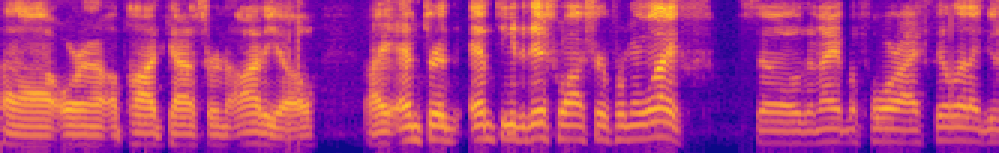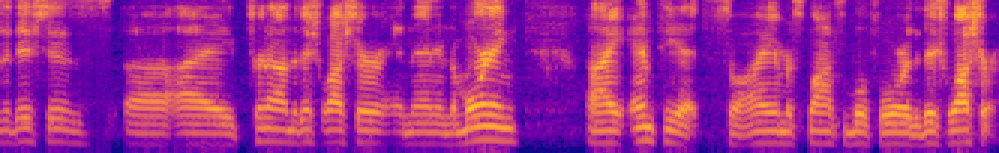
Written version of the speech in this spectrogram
uh, or a podcast or an audio, I empty the dishwasher for my wife. So the night before I fill it, I do the dishes, uh, I turn on the dishwasher, and then in the morning I empty it. So I am responsible for the dishwasher.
